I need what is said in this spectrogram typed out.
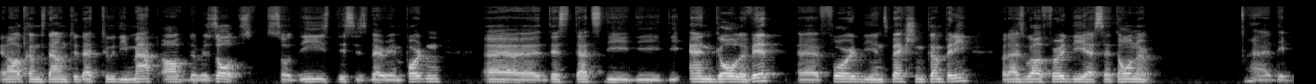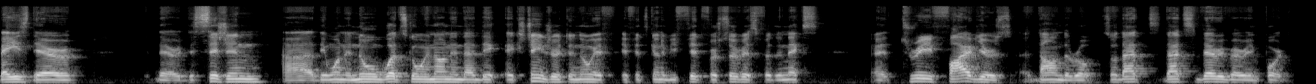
it all comes down to that 2d map of the results. So these this is very important. Uh, this that's the the the end goal of it uh, for the inspection company but as well for the asset owner. Uh, they base their their decision. Uh, they want to know what's going on in that exchanger to know if, if it's going to be fit for service for the next uh, three, five years down the road. So that's that's very very important.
